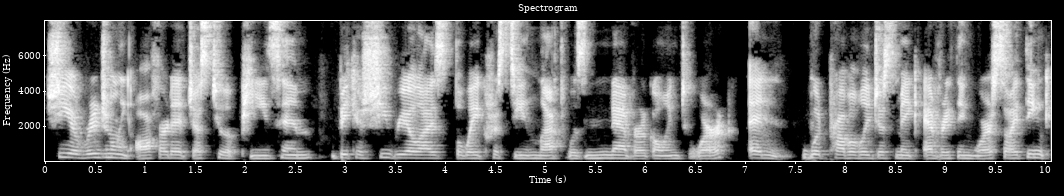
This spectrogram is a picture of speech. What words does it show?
she originally offered it just to appease him because she realized the way Christine left was never going to work and would probably just make everything worse. So I think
